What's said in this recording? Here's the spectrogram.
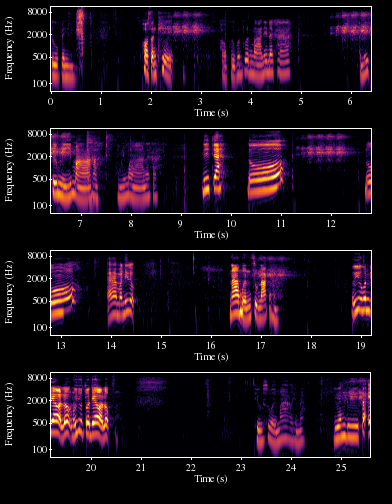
ดูเป็น พอสังเกตพอเผื่อเพื่อนๆมานี่นะคะ อันนี้คือหมีหมาค่ะหมีหมานะคะ นี่จ้ะหนูหนูอ่ามานี่ลูกหน้าเหมือนสุนัขหนูอยู่คนเดียวเหรอลูกหนูอยู่ตัวเดียวเหรอลูกผิวสวยมากเลยเห็นไหมเลี้ยงดีตะเอ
